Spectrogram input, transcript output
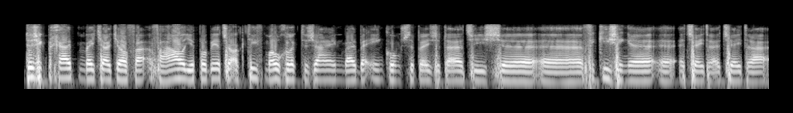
dus ik begrijp een beetje uit jouw verhaal, je probeert zo actief mogelijk te zijn bij bijeenkomsten, presentaties, uh, uh, verkiezingen, uh, et cetera, et cetera.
